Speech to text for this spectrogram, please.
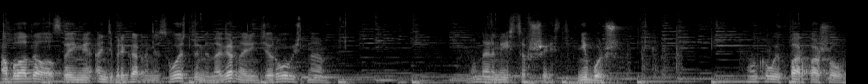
обладала своими антипригарными свойствами, наверное, ориентировочно, ну, наверное, месяцев 6, не больше. Ну, какой пар пошел.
